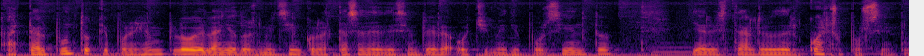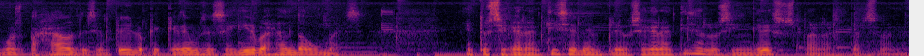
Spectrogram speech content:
A tal punto que, por ejemplo, el año 2005 la tasa de desempleo era 8,5% y ahora está alrededor del 4%. Hemos bajado el desempleo y lo que queremos es seguir bajando aún más. Entonces se garantiza el empleo, se garantizan los ingresos para las personas,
